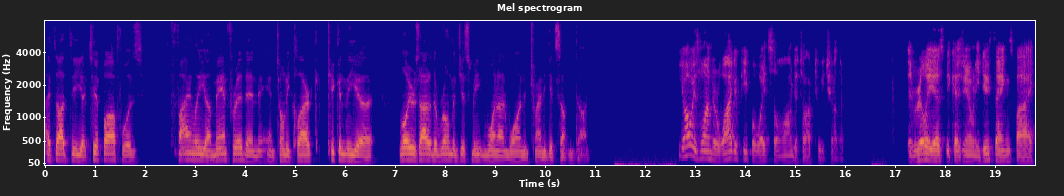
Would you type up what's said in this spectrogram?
I thought the uh, tip off was finally uh, Manfred and and Tony Clark kicking the uh, lawyers out of the room and just meeting one on one and trying to get something done. You always wonder why do people wait so long to talk to each other? It really is because you know when you do things by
